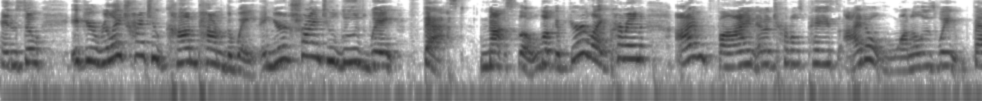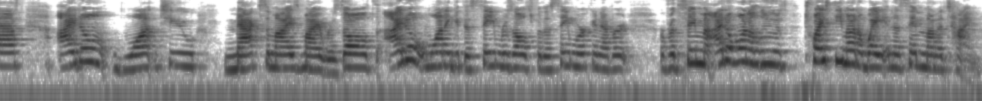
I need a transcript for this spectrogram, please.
And so if you're really trying to compound the weight and you're trying to lose weight fast, not slow. Look, if you're like, Carmen, I'm fine at a turtle's pace. I don't want to lose weight fast. I don't want to maximize my results. I don't want to get the same results for the same work and effort or for the same, I don't want to lose twice the amount of weight in the same amount of time.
